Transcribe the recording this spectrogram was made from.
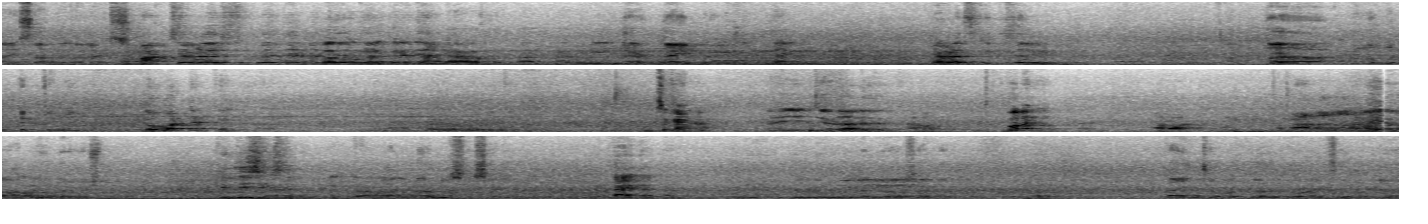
आहे सात हजार आठशे. मागच्या वेळेस नाही त्यावेळेस किती झाली आता नव्वद टक्के नव्वद टक्के. तुमचं काय नाव? नाही याच्या बोला की. किती शिक्षण? काय करता? ताईंच्याबद्दल बोलायचं म्हटलं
